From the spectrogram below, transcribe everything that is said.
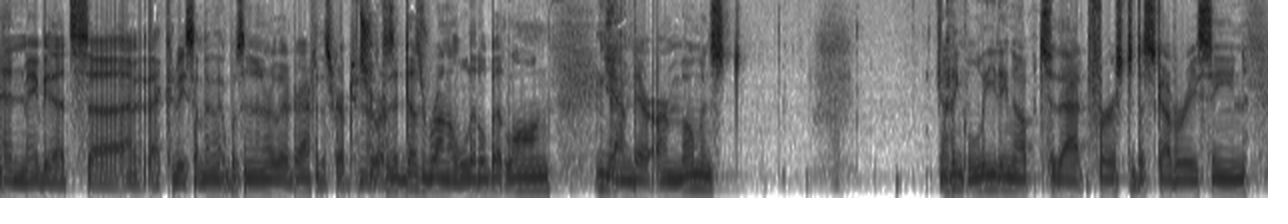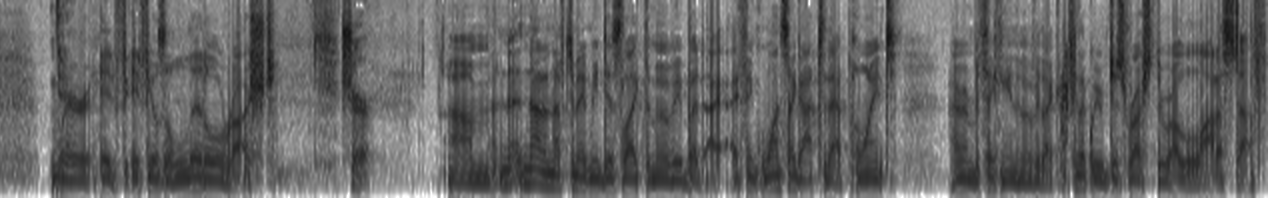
and maybe that's uh, I mean, that could be something that was in an earlier draft of the script. Sure. because it does run a little bit long. Yeah. and there are moments. I think leading up to that first discovery scene, where it it feels a little rushed. Sure. Um, n- not enough to make me dislike the movie, but I, I think once I got to that point, I remember thinking in the movie like I feel like we've just rushed through a lot of stuff.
